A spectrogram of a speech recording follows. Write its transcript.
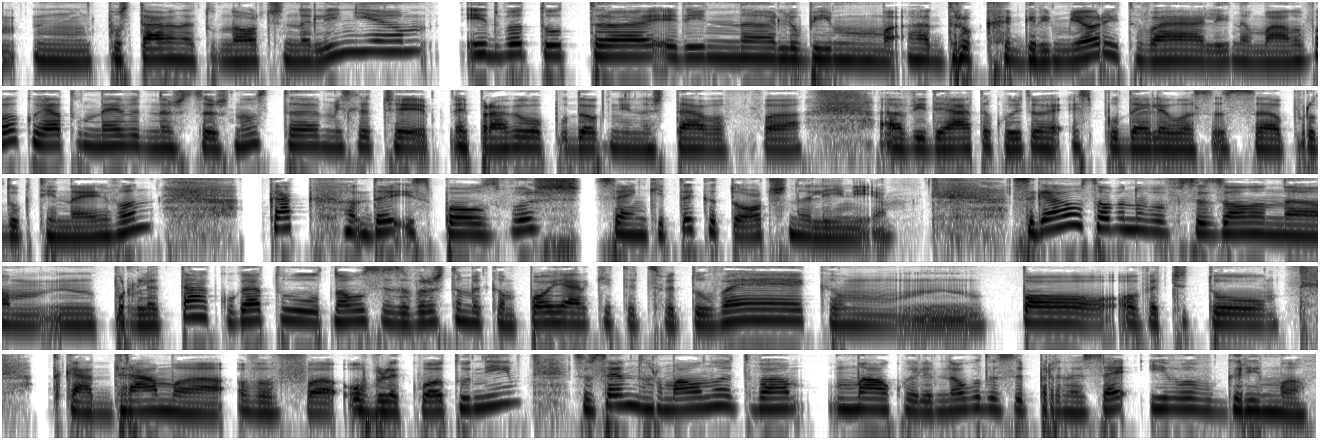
поставянето на очна линия, идват от а, един а, любим а, друг гримьор и това е Алина Манова, която не веднъж всъщност а, мисля, че е правила подобни неща в а, а, видеята, които е споделяла с а, продукти на Еван. Как да използваш сенките като очна линия. Сега, особено в сезона на пролета, когато отново се завръщаме към по-ярките цветове, към повечето така драма в облеклото ни, съвсем нормално е това малко или много да се пренесе и в грима.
